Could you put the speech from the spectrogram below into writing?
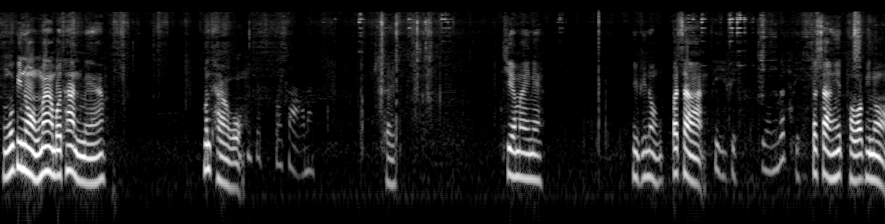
โอ้พี่น้องมาบ่ท่านแหมมันเถ่าที่จะภาษามันใช่เคลียร์ไม่เนี่ยพี่พี่น้องภาษาพี่พี่ เรียนเบิดพี่ภาษาเฮ็ดเพอพี่น้อง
